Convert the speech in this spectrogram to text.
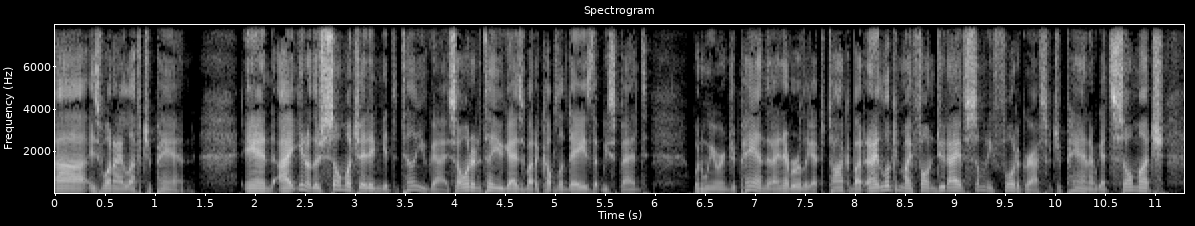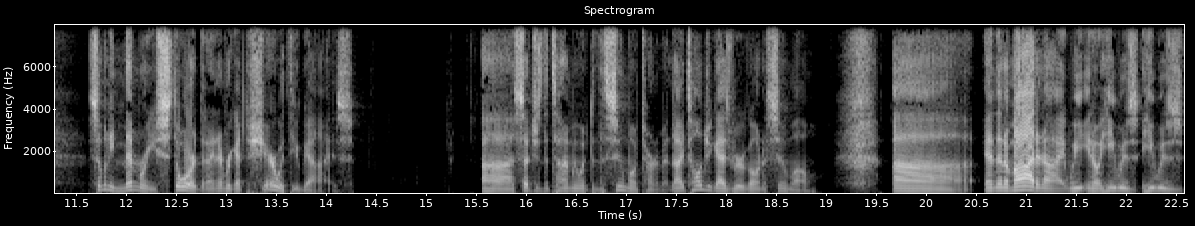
uh, is when I left Japan, and I, you know, there's so much I didn't get to tell you guys. So I wanted to tell you guys about a couple of days that we spent when we were in Japan that I never really got to talk about. And I look at my phone, dude. I have so many photographs of Japan. I've got so much, so many memories stored that I never got to share with you guys. Uh, such as the time we went to the sumo tournament. Now I told you guys we were going to sumo. Uh, and then Ahmad and I, we, you know, he was he was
